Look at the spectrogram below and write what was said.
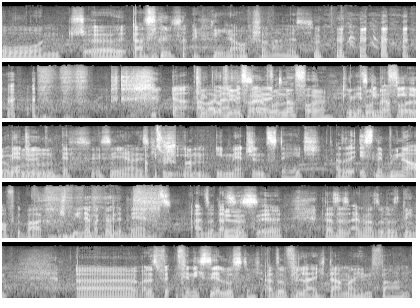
Und äh, das ist eigentlich auch schon alles. ja, Klingt auf jeden Fall halt- wundervoll. Klingt wundervoll, Imagine, um es, ich sehe ja, es gibt die abzuspannen. Im- Imagine Stage. Also ist eine Bühne aufgebaut, spielen aber keine Bands. Also das Ja. ist, äh, das ist einfach so das Ding. Äh, und das fi- finde ich sehr lustig. Also vielleicht da mal hinfahren.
